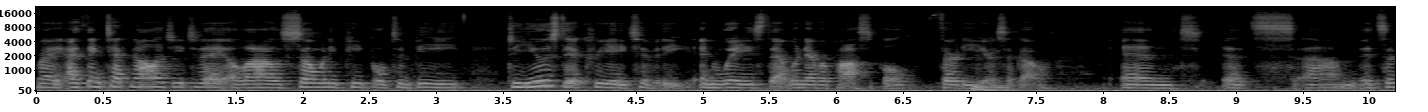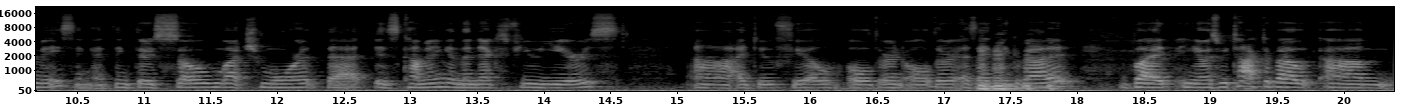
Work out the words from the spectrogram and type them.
Right. I think technology today allows so many people to be to use their creativity in ways that were never possible 30 years ago, and it's um, it's amazing. I think there's so much more that is coming in the next few years. Uh, I do feel older and older as I think about it. But you know, as we talked about um,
